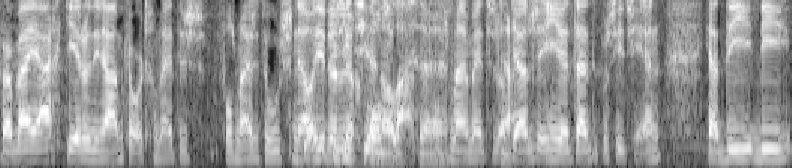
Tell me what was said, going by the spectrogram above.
waarbij je eigenlijk aerodynamica wordt gemeten. Dus volgens mij is het hoe snel je de lucht loslaat. volgens mij meten ze dat. ja. Ja. dus in je tijd en positie. En ja, die, die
